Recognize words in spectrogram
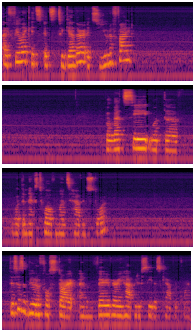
I feel like it's, it's together, it's unified. But let's see what the, what the next 12 months have in store. This is a beautiful start. I'm very, very happy to see this Capricorn.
